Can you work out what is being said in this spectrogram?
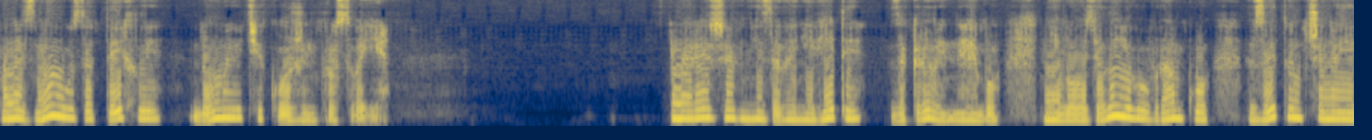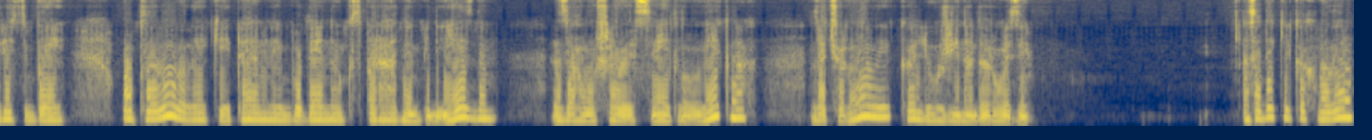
вони знову затихли, думаючи кожен про своє. Мережевні зелені віти закрили небо, ніби взяли його в рамку з різьби, уплили великий темний будинок з парадним під'їздом, заглушили світло у вікнах, зачорнили калюжі на дорозі. За декілька хвилин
